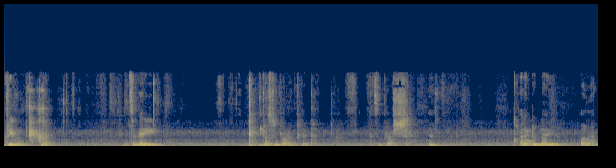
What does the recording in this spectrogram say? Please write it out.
Dreamer. Yeah, it's a very interesting product with. It's a brush yeah. I like to apply it on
